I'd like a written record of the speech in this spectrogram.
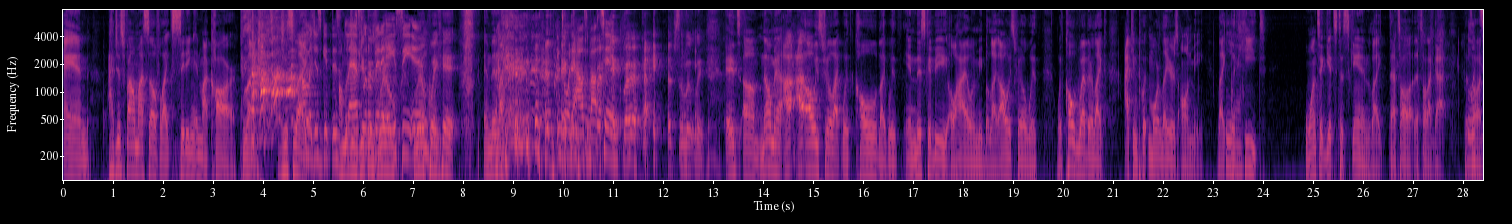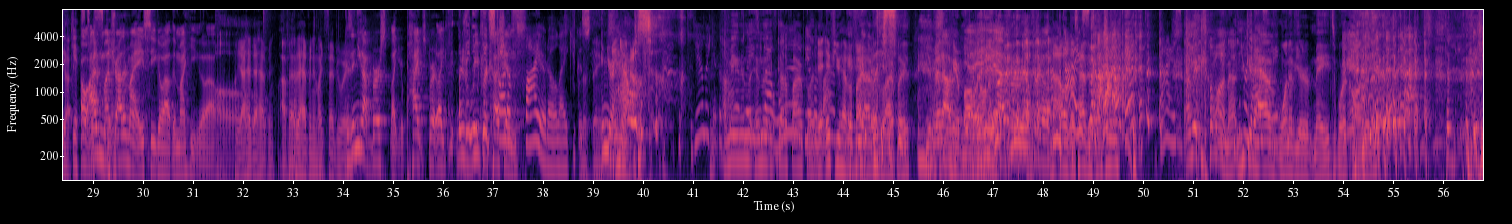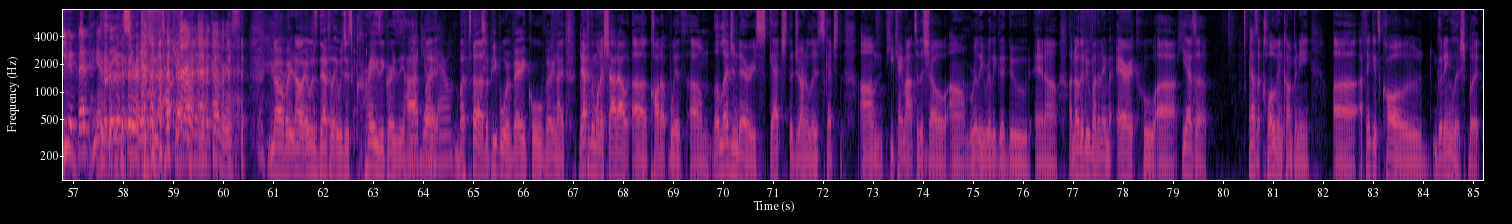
and I just found myself like sitting in my car, like just like I'ma just get this I'ma last little bit of AC in. real quick hit, and then like And go in the house about 10. right, absolutely. It's um no man. I I always feel like with cold, like with and this could be Ohio in me, but like I always feel with with cold weather, like I can put more layers on me. Like with heat, once it gets to skin, like that's all. That's all I got. That's all I Once it got. gets Oh, I'd much rather my AC go out than my heat go out. Oh, oh yeah, I had that happen. I've I had- had that happen in like February. Because then you got burst, like your pipes burst. Like But there's then you could start a fire though. Like you could, The thing. in your house. yeah, like at the I mean, in the- in you the- got if you got a wood, if you have a Yeah, if you have a if you have a fireplace. fireplace, you bet out here balling yeah, yeah, yeah, for real, for real. Not all of us have this luxury. guys. I mean, come on now. You could have like- one of your maids work on it. The, the heated bedpan that they insert as you tuck yourself into the covers. No, but no, it was definitely it was just crazy, crazy hot. Backyard but barrel. but uh, the people were very cool, very nice. Definitely want to shout out. Uh, caught up with um, the legendary Sketch, the journalist Sketch. Um, he came out to the show. Um, really, really good dude, and uh, another dude by the name of Eric, who uh, he has a has a clothing company. Uh, I think it's called Good English, but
